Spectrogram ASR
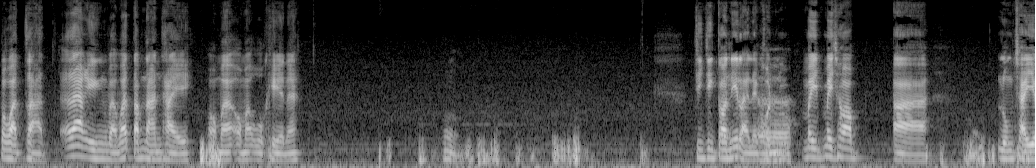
ประวัติศาสตร์ อ้างอิงแบบว่าตำนานไทยออกมาออกมาโอเคนะอืมจริง ๆ ตอนนี้หลายๆคนเออไม่ไม่ชอบอ่า ลุงชัยโย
